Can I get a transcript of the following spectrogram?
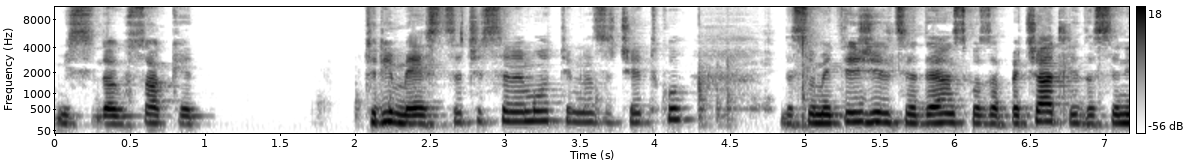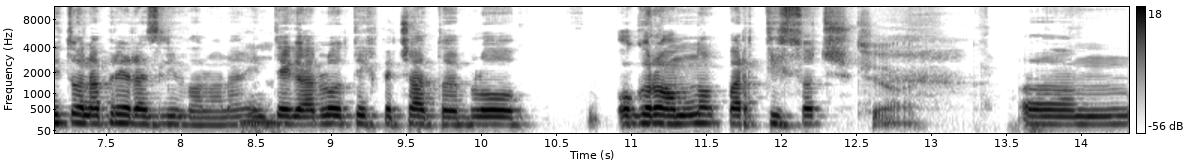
mislim, da vsake tri mesece, če se ne motim, na začetku, da so mi te žilce dejansko zapečatili, da se ni to naprej razlivalo. Ne? In tega je bilo, teh pečatov je bilo ogromno, par tisoč. Um,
